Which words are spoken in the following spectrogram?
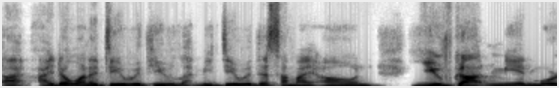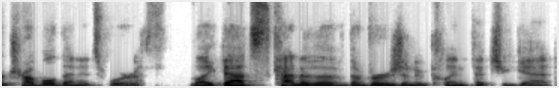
I, I don't want to deal with you. Let me deal with this on my own. You've gotten me in more trouble than it's worth. Like that's kind of the, the version of Clint that you get.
